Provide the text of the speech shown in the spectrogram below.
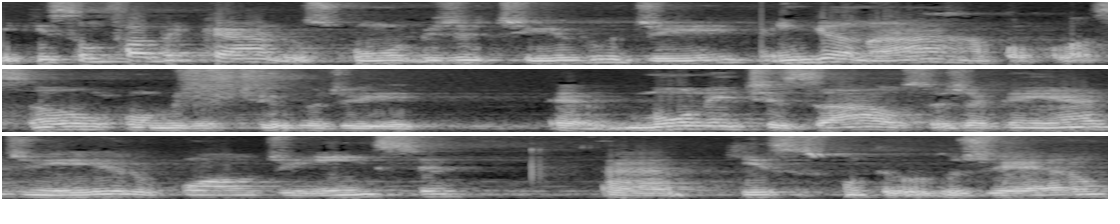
e que são fabricados com o objetivo de enganar a população, com o objetivo de é, monetizar, ou seja, ganhar dinheiro com a audiência é, que esses conteúdos geram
